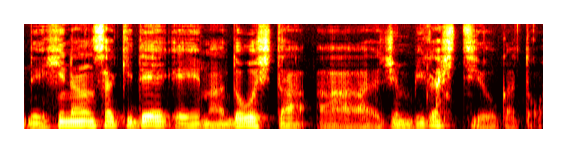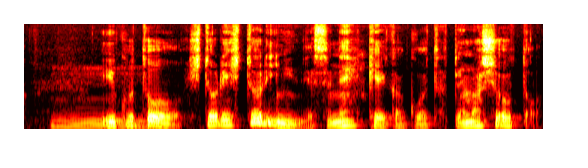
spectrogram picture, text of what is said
で避難先で、えーまあ、どうしたあ準備が必要かということを一人一人にですね計画を立てましょうと。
